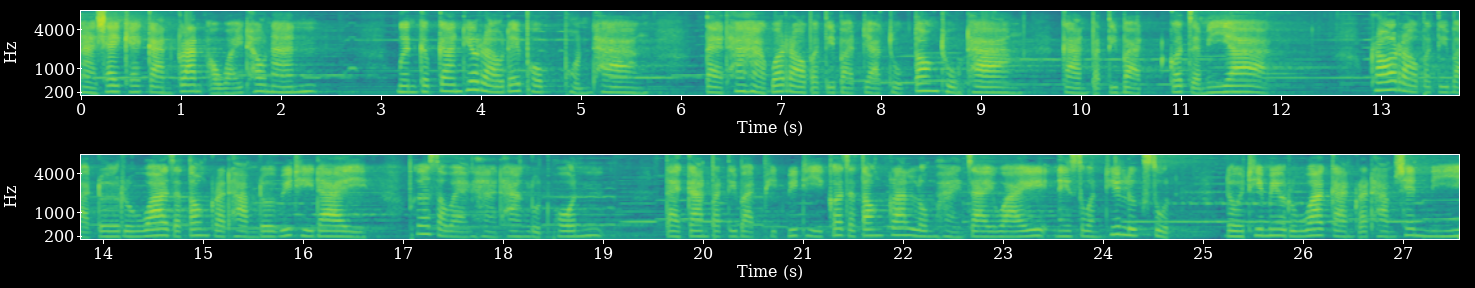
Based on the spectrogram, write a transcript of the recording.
หาใช่แค่การกลั้นเอาไว้เท่านั้น เหมือนกับการที่เราได้พบหนทาง แต่ถ้าหากว่าเราปฏิบัติอยากถูกต้องถูกทาง การปฏิบัติก็จะไม่ยาก เพราะเราปฏิบัติโดยรู้ว่าจะต้องกระทำโดยวิธีใด เพื่อแสวงหาทางหลุดพ้น แต่การปฏิบัติผิดวิธีก็จะต้องกลั้นลมหายใจไว้ในส่วนที่ลึกสุด โดยที่ไม่รู้ว่าการกระทำเช่นนี้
